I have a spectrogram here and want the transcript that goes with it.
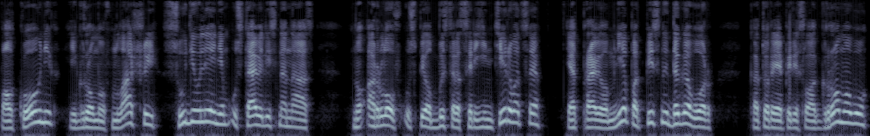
Полковник и Громов-младший с удивлением уставились на нас, но Орлов успел быстро сориентироваться и отправил мне подписанный договор, который я переслал Громову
